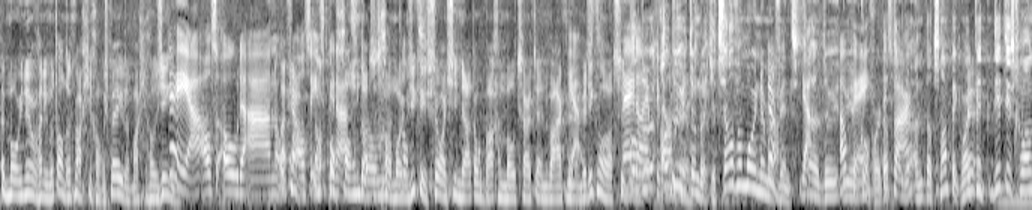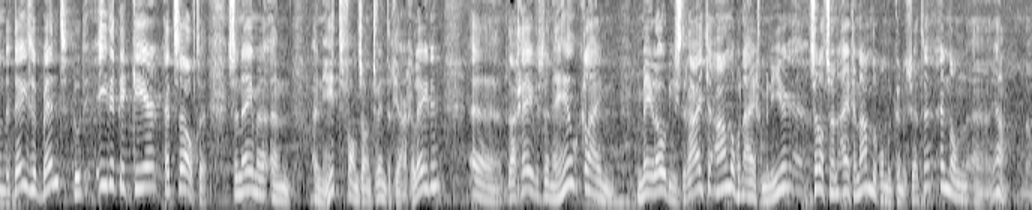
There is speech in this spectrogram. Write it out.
een mooi nummer van iemand anders mag je gewoon spelen, mag je gewoon zingen. Ja, ja, als ode aan of Ja, als Of inspiratie. gewoon omdat het gewoon mooie muziek is. Zoals je inderdaad ook Bach en Mozart en Wagner en weet ik wel wat. ze- Nee, Al doe, al doe je het omdat je het zelf een mooi nummer Ja. vindt. Ja. Eh, doe, doe je Oké, een cover. is Dat, waar. dat snap ik. Maar dit, dit is gewoon, deze band doet iedere keer hetzelfde. Ze nemen een, een hit van zo'n 20 jaar geleden. Eh, daar geven ze een heel klein melodisch draadje aan op een eigen manier. eh, zodat ze hun eigen naam eronder kunnen zetten. En dan, eh, ja, dan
